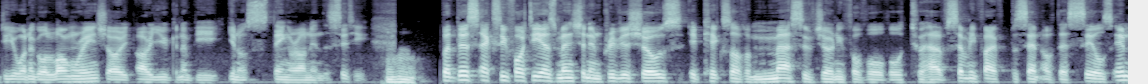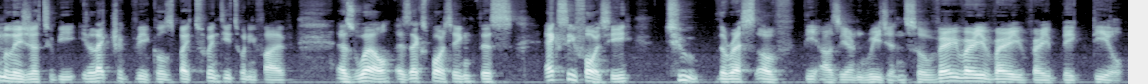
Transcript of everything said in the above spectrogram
Do you want to go long range or are you going to be, you know, staying around in the city? But this XC40, as mentioned in previous shows, it kicks off a massive journey for Volvo to have 75% of their sales in Malaysia to be electric vehicles by 2025, as well as exporting this XC40 to the rest of the ASEAN region. So, very, very, very, very big deal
